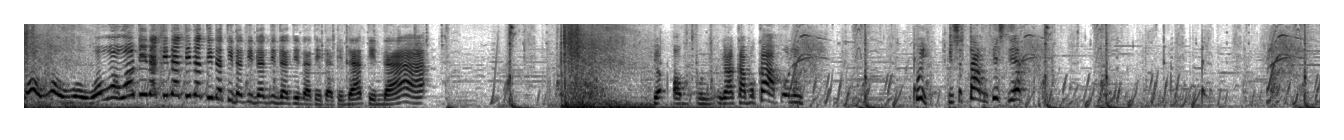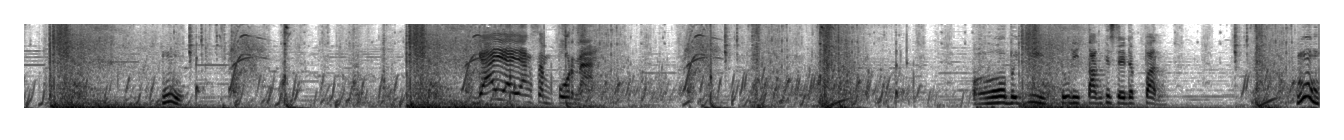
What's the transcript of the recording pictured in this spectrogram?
Wow, wow, wow, wow, wow, wow. Tidak, tidak, tidak, tidak, tidak, tidak, tidak, tidak, tidak, tidak, tidak. Ya ampun, nggak kapok-kapok nih. Wih, bisa tangkis dia. Hmm, Gaya yang sempurna. oh begitu ditangkis dari depan. Hmm,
